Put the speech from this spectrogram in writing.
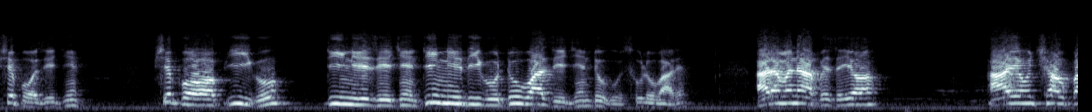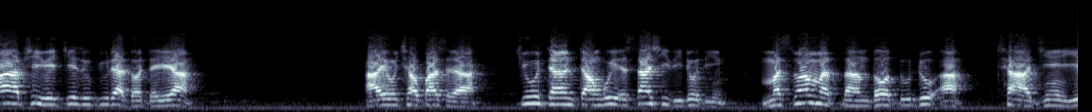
ဖြစ်ပေါ်စေခြင်းဖြစ်ပေါ်ပြီးကို တည်နေစေခြင်းတည်နေသည်ကိုတိုးပွားစေခြင်းတို့ကိုဆိုလိုပါတယ်အာရမဏပစ္စယောအာယုံ6ပါးဖြစ်၍ကျေးဇူးပြုတတ်သောတရားအာယုံ6ပါးဆိုတာကျူတန်တောင်ဝေးအစရှိသည်တို့သည်မစွမ်းမတန်သောသူတို့အားထခြင်းရ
